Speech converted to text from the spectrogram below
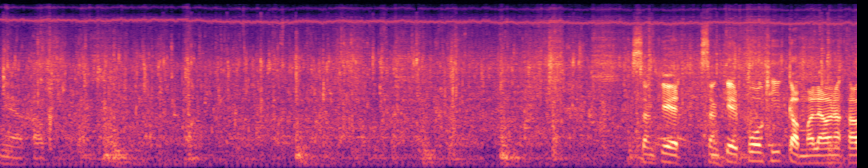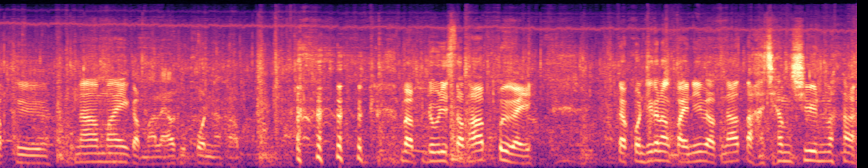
เนี่ยครับ สังเกตสังเกตพวกที่กลับมาแล้วนะครับ คือหน้าไหม้กลับมาแล้วทุกคนนะครับ แบบดูดิสภาพเปื่อย แต่คนที่กำลังไปนี่แบบหน้าตาแช่มชื่นมาก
